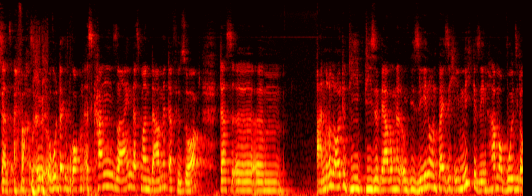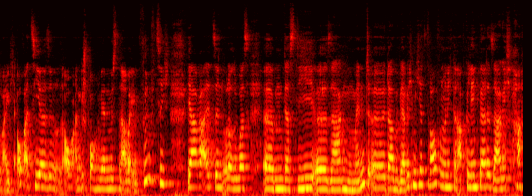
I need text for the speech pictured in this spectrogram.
ganz einfach äh, runtergebrochen. Es kann sein, dass man damit dafür sorgt, dass äh, ähm, andere Leute, die diese Werbung dann irgendwie sehen und bei sich eben nicht gesehen haben, obwohl sie doch eigentlich auch Erzieher sind und auch angesprochen werden müssten, aber eben 50 Jahre alt sind oder sowas, ähm, dass die äh, sagen, Moment, äh, da bewerbe ich mich jetzt drauf und wenn ich dann abgelehnt werde, sage ich, ha,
